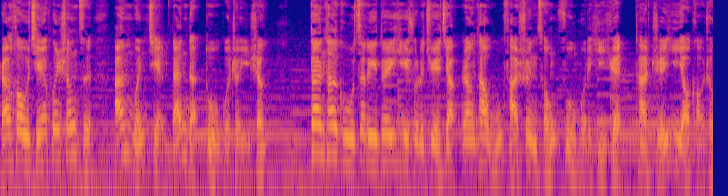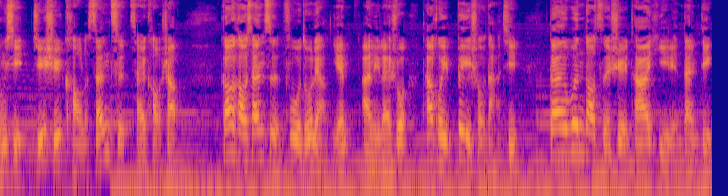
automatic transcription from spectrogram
然后结婚生子，安稳简单的度过这一生。但他骨子里对艺术的倔强，让他无法顺从父母的意愿。他执意要考中戏，即使考了三次才考上。高考三次，复读两年，按理来说他会备受打击，但问到此事，他一脸淡定，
